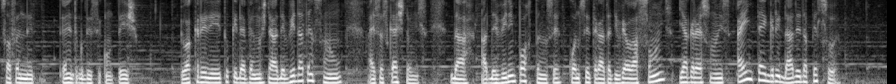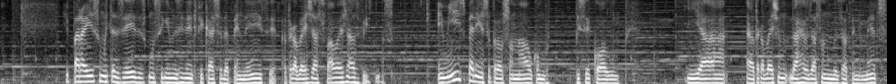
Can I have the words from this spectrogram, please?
sofrendo dentro desse contexto, eu acredito que devemos dar a devida atenção a essas questões, dar a devida importância quando se trata de violações e agressões à integridade da pessoa. E para isso, muitas vezes conseguimos identificar essa dependência através das falas das vítimas. Em minha experiência profissional como psicólogo e a, através da realização dos meus atendimentos,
